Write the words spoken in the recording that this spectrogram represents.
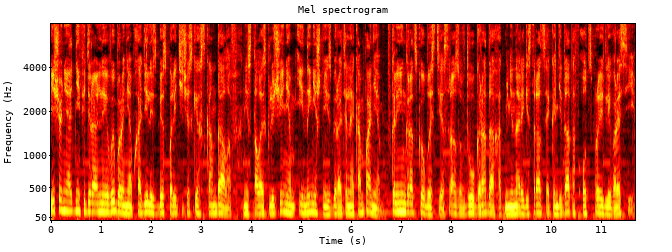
Еще ни одни федеральные выборы не обходились без политических скандалов. Не стало исключением и нынешняя избирательная кампания. В Калининградской области сразу в двух городах отменена регистрация кандидатов от «Справедливой России».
